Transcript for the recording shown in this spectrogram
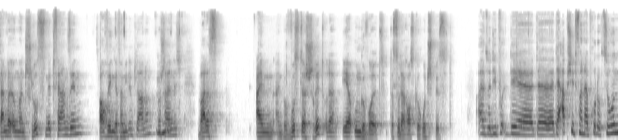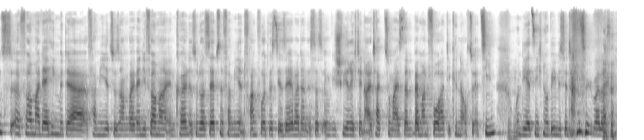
Dann war irgendwann Schluss mit Fernsehen, auch wegen der Familienplanung wahrscheinlich. War das ein, ein bewusster Schritt oder eher ungewollt, dass du da rausgerutscht bist? Also die, der, der, der Abschied von der Produktionsfirma, der hing mit der Familie zusammen, weil wenn die Firma in Köln ist und du hast selbst eine Familie in Frankfurt, wisst ihr selber, dann ist das irgendwie schwierig, den Alltag zu meistern, wenn man vorhat, die Kinder auch zu erziehen und die jetzt nicht nur Babysittern zu überlassen.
